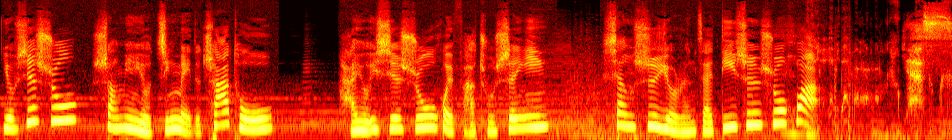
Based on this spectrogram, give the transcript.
有些书上面有精美的插图，还有一些书会发出声音，像是有人在低声说话。Yes，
